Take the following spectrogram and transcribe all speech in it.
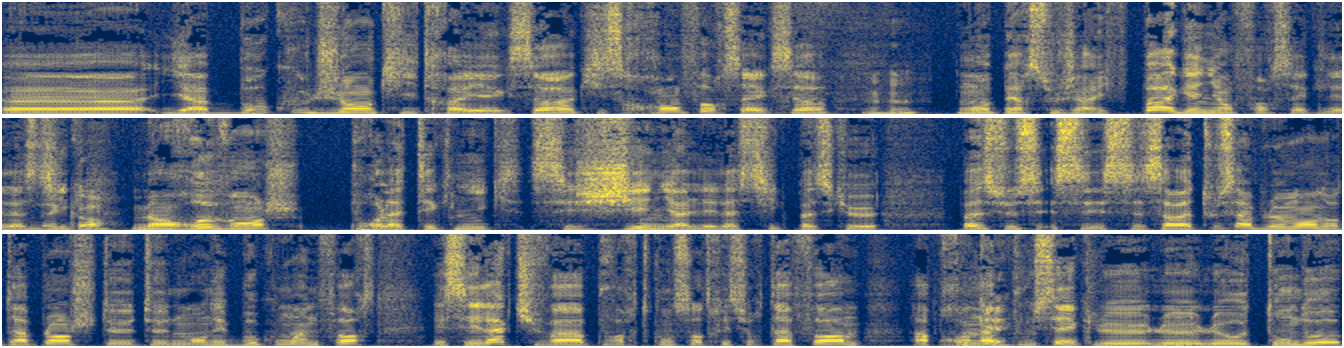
euh, Il y a beaucoup de gens qui travaillent avec ça, qui se renforcent avec ça. Mhm. Moi perso, j'arrive pas à gagner en force avec l'élastique. D'accord. Mais en revanche, pour la technique, c'est génial l'élastique parce que parce que c'est- c'est- c'est- ça va tout simplement dans ta planche te, te demander beaucoup moins de force et c'est là que tu vas pouvoir te concentrer sur ta forme, apprendre à pousser avec le, le, Mm. le haut de ton dos.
